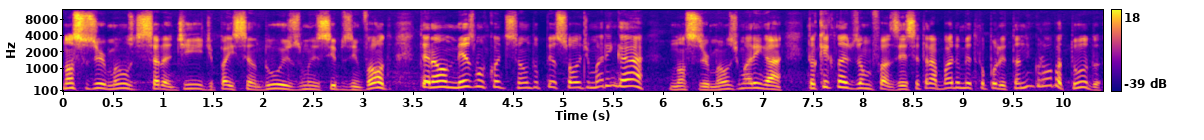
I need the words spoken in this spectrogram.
Nossos irmãos de Sarandi, de Paysandu e os municípios em volta terão a mesma condição do pessoal de Maringá, nossos irmãos de Maringá. Então o que, que nós precisamos fazer? Esse trabalho metropolitano engloba tudo.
